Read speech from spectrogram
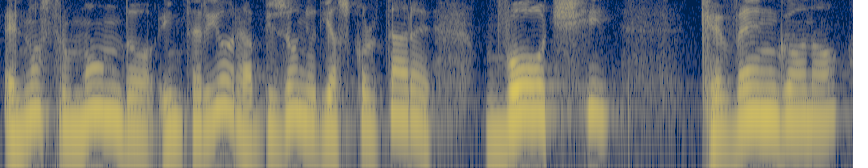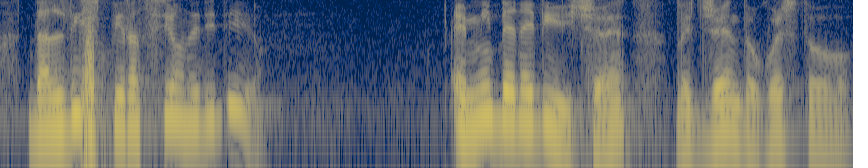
E il nostro mondo interiore ha bisogno di ascoltare voci che vengono dall'ispirazione di Dio. E mi benedice, leggendo questo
